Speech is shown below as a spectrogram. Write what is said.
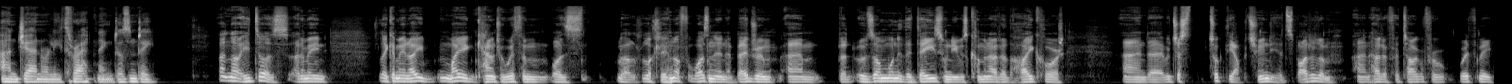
and generally threatening, doesn't he? Uh, no, he does. And I mean, like, I mean, I my encounter with him was well, luckily enough, it wasn't in a bedroom, um, but it was on one of the days when he was coming out of the High Court, and uh, we just took the opportunity, had spotted him, and had a photographer with me,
